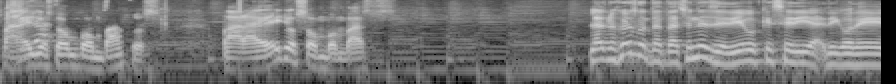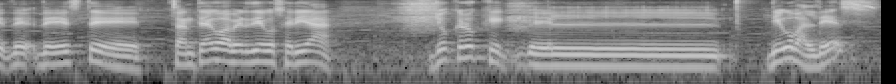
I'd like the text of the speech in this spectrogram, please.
para ellos son bombazos. Para ellos son bombazos. Las mejores contrataciones de Diego, ¿qué sería? Digo, de, de este Santiago, a ver, Diego, sería yo creo que el Diego Valdés,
